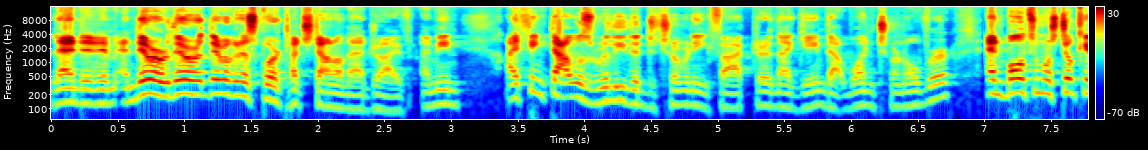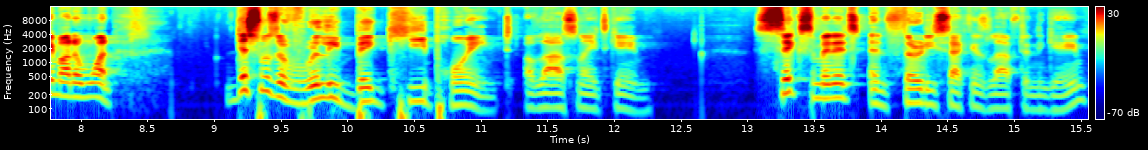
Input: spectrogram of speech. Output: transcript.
landed him, and they were they were they were going to score a touchdown on that drive. I mean, I think that was really the determining factor in that game, that one turnover, and Baltimore still came out and won. This was a really big key point of last night's game. Six minutes and thirty seconds left in the game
